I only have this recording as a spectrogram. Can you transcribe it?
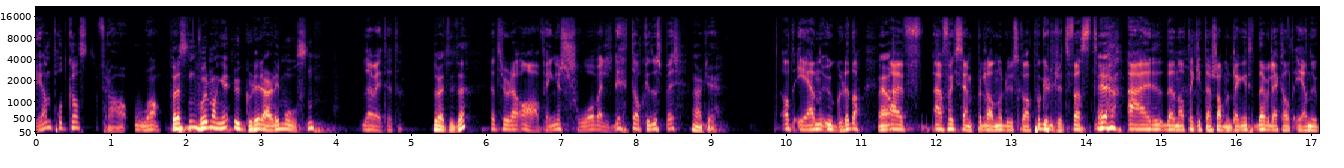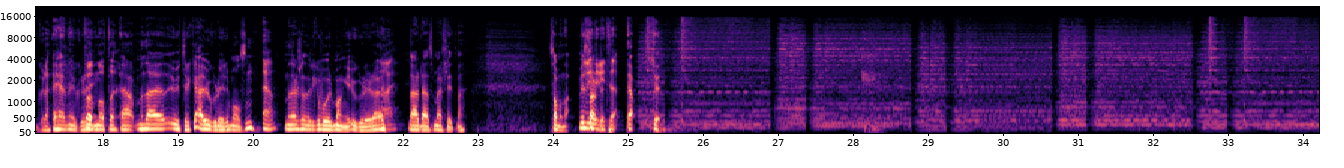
En podkast fra OA. Forresten, hvor mange ugler er det i mosen? Det vet jeg ikke. Du vet ikke? Jeg tror det avhenger så veldig. Det er ikke du spør. Ja, ok. At én ugle da Ja. er, er for eksempel da når du skal på gullrutefest, Ja. er den at det ikke er sammen lenger. Det ville jeg kalt én ugle. En ugle. På en måte. Ja, men det er, uttrykket er ugler i mosen. Ja. Men jeg skjønner ikke hvor mange ugler det er. Nei. Det er det som jeg sliter med. Samme da. Vi Vi starter. driter. Ja, kjør.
